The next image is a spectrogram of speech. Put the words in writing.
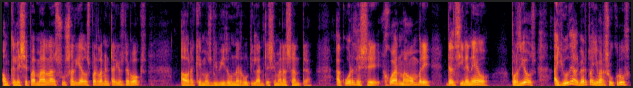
Aunque le sepa mal a sus aliados parlamentarios de Vox, ahora que hemos vivido una rutilante Semana Santa, Acuérdese, Juanma, hombre, del cireneo. Por Dios, ayude a Alberto a llevar su cruz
